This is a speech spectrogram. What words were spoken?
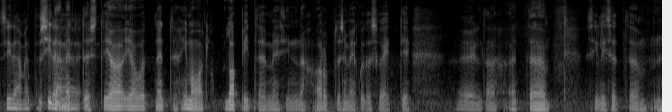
sidemetest, sidemetest ja, ja vot need imavad lapid me siin arutasime, kuidas võeti öelda, et äh, sellised äh,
